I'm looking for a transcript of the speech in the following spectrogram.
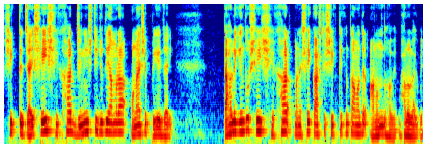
শিখতে চাই, সেই শেখার জিনিসটি যদি আমরা অনায়াসে পেয়ে যাই, তাহলে কিন্তু সেই শেখার মানে সেই কাজটি শিখতে কিন্তু আমাদের আনন্দ হবে, ভালো লাগবে।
